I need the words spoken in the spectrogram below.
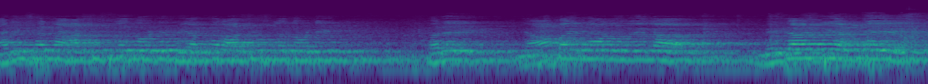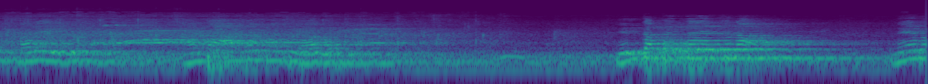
హరీష్ అన్న ఆశీస్సులతోటి మీ అందరి ఆశీస్సులతోటి మరి యాభై నాలుగు వేల మెజార్టీ అంటే మరి అంత ఆశామాషి కాదు. ఇంత పెద్ద ఎత్తున నేను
